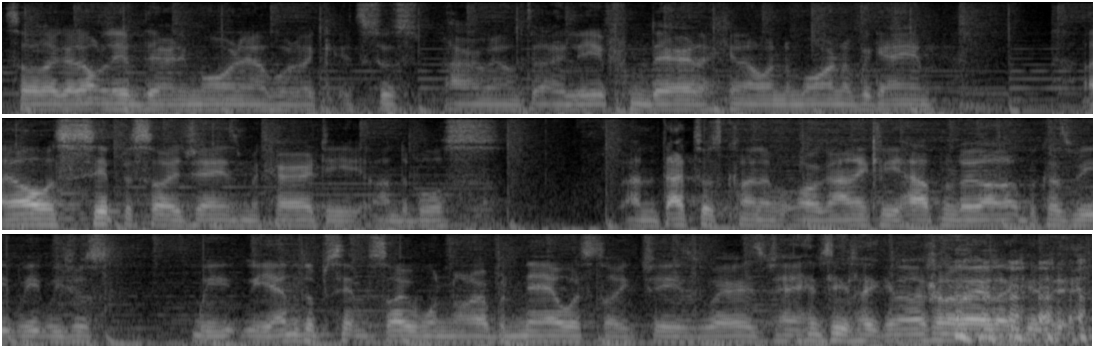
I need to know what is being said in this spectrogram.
so like I don't live there anymore now, but like it's just paramount that I leave from there, like you know, in the morning of a game. I always sit beside James McCarthy on the bus, and that just kind of organically happened. I don't know because we, we, we just we, we ended up sitting beside one another, but now it's like, geez, where's James? like you know, kind of way, like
